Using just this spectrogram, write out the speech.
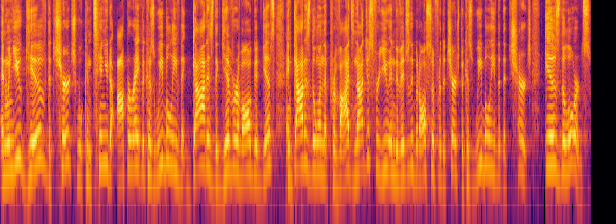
And when you give, the church will continue to operate because we believe that God is the giver of all good gifts and God is the one that provides, not just for you individually, but also for the church because we believe that the church is the Lord's.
